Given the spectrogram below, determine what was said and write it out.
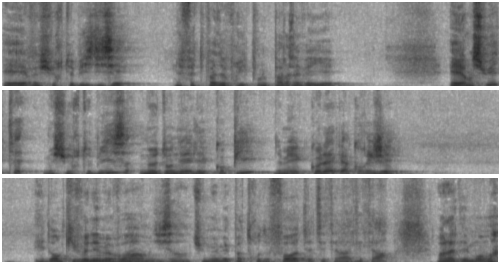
Et M. Urtebise disait, ne faites pas de bruit pour ne pas le réveiller. Et ensuite, M. Urtebise me donnait les copies de mes collègues à corriger. Et donc, il venait me voir en me disant Tu ne me mets pas trop de fautes, etc. etc. Voilà des moments.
